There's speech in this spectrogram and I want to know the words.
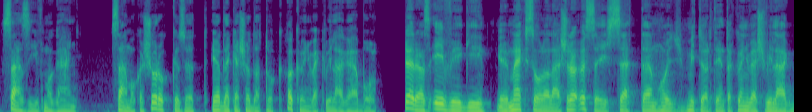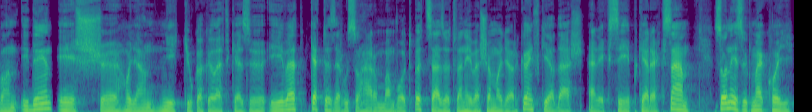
Száz év magány. Számok a sorok között, érdekes adatok a könyvek világából. Erre az évvégi megszólalásra össze is szedtem, hogy mi történt a könyves világban idén, és hogyan nyitjuk a következő évet. 2023-ban volt 550 éves a magyar könyvkiadás, elég szép kerek szám. Szóval nézzük meg, hogy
